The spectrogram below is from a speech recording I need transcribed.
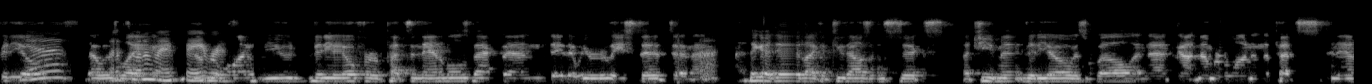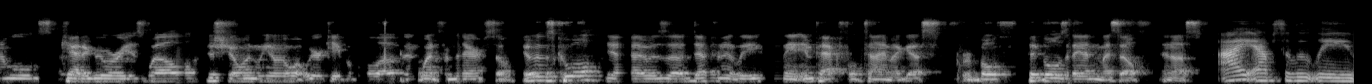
video. Yes, that was like one of my favorites. One viewed video for pets and animals back then. The day that we released it, and I, I think I did like a 2006 achievement video as well, and that got number one in the pets and animals category as well, just showing you know what we were capable of, and went from there. So it was cool. Yeah, it was uh, definitely an impactful time, I guess, for both pit bulls and myself and us. I absolutely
